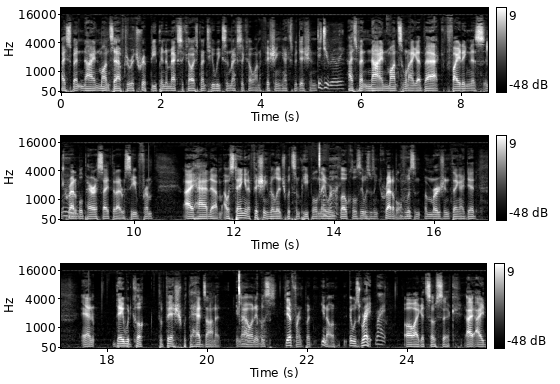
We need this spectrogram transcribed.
I spent nine months after a trip deep into Mexico. I spent two weeks in Mexico on a fishing expedition. Did you really? I spent nine months when I got back fighting this incredible mm. parasite that I received from. I had um, I was staying in a fishing village with some people and they oh were locals. It was, it was incredible. Mm-hmm. It was an immersion thing I did, and they would cook the fish with the heads on it, you know, oh, and it was different, but you know, it was great. Right. Oh, I get so sick. I, I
